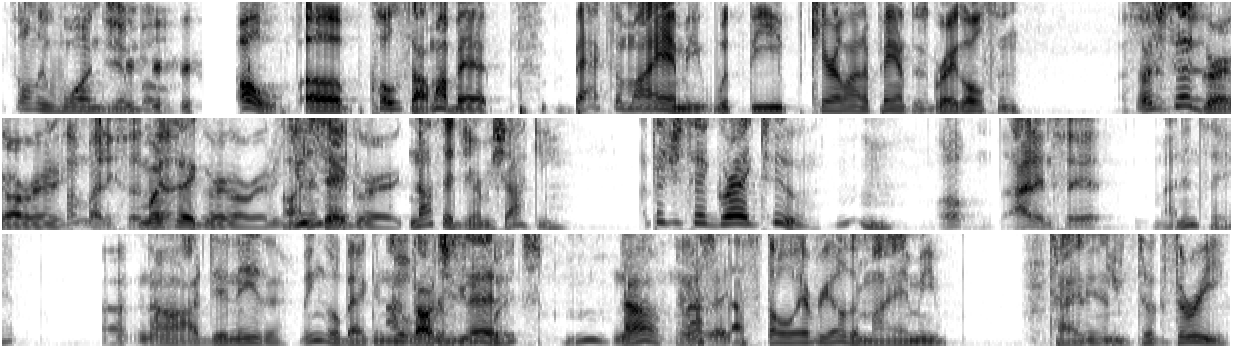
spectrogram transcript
It's only one Jimbo. Oh, uh, close out. My bad. Back to Miami with the Carolina Panthers. Greg Olsen. I Oh, you said that. Greg already. Somebody said Somebody that. said Greg already. Oh, you didn't said Greg. No, I said Jeremy Shockey. I thought you said Greg too. Well, I didn't say it. I didn't say it. Uh, no, I didn't either. We can go back and I thought you said it. footage. Hmm. No, I, I stole every other Miami tight end. you took three.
